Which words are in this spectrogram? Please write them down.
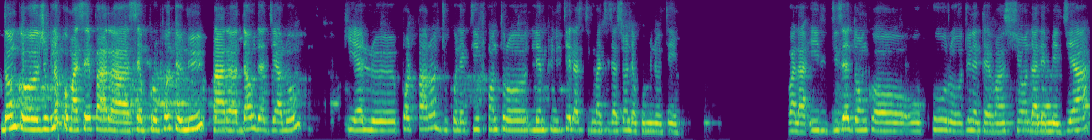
Donc, euh, je voulais commencer par ces propos tenus par Daouda Diallo, qui est le porte-parole du collectif contre l'impunité et la stigmatisation des communautés. Voilà, il disait donc au cours d'une intervention dans les médias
